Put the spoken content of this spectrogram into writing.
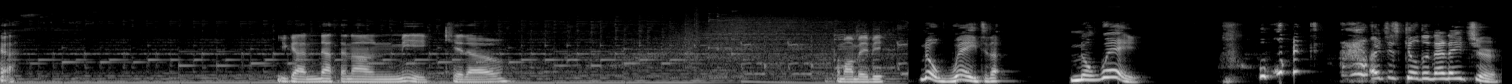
Yeah. You got nothing on me, kiddo. Come on, baby. No way did I... No way! Just killed an NHer.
